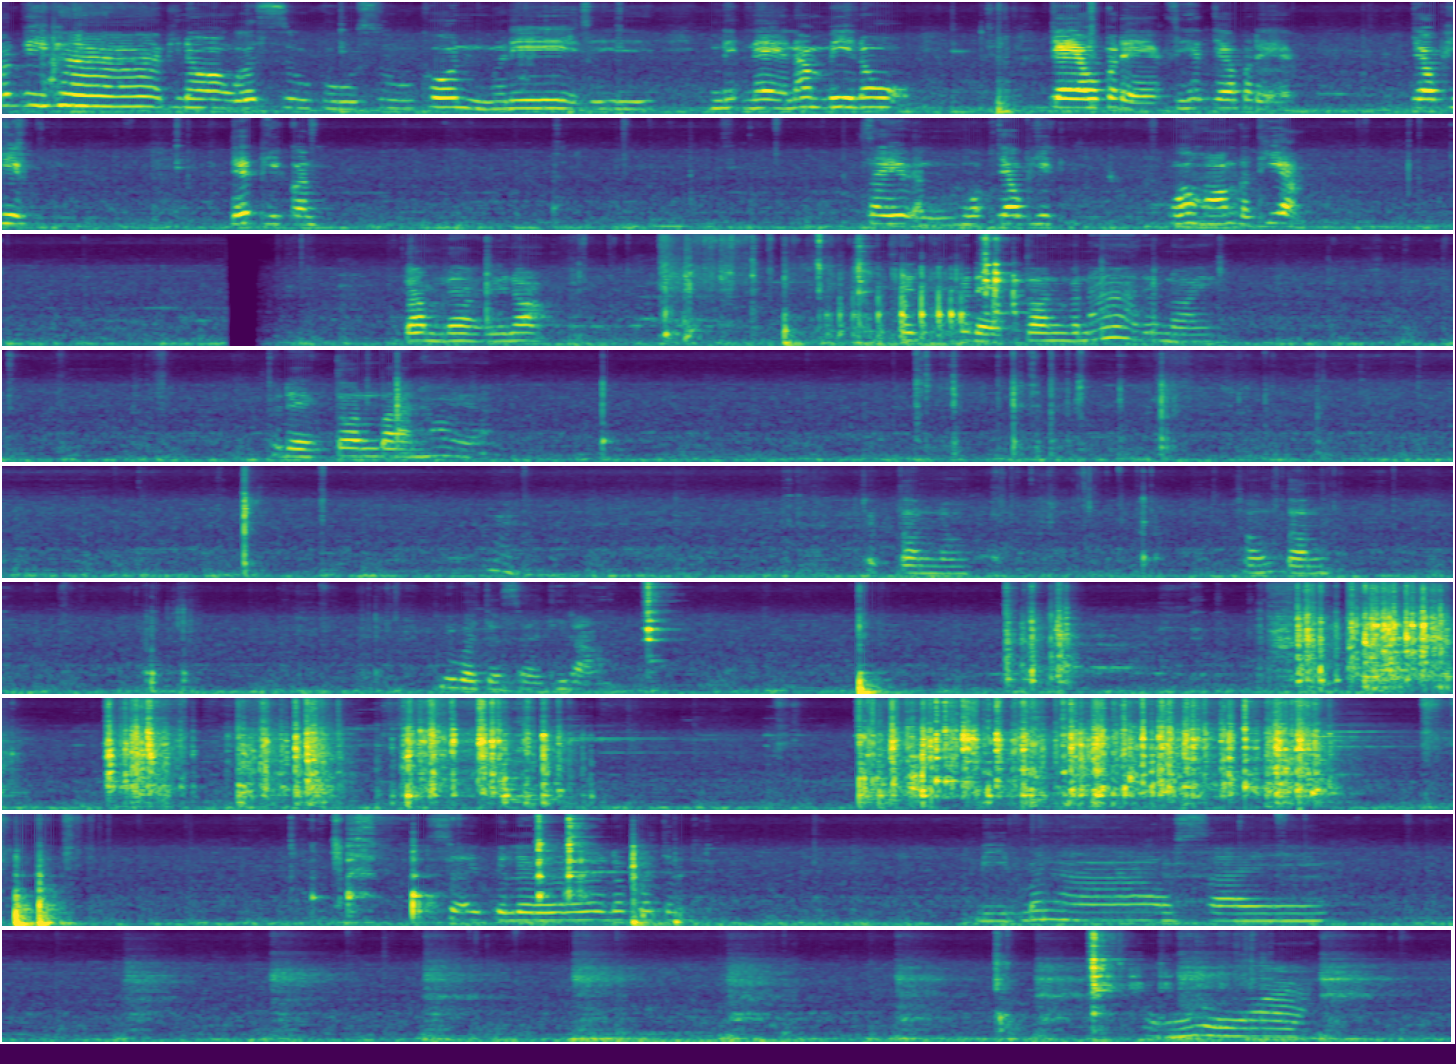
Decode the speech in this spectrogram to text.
สวัสดีค่ะ พี่น้องเวิร์ดสู่ผู้สู่คนมือนี้สิแนะนำเมนูแก้วปลาแดกสิเฮ็ดแก้วปลาแดกแก้วพริกเด็ดพริกก่อนใส่อันหัวแก้วพริก หัวหอมกระเทียมดำแล้วพี่น้องเฮ็ดปลาแดกตอนกันหน้าเล็กน้อยปลาแดกตอนบานเฮาเนี่ย ตันหนึงสองตันหรือว่าจะใส่ทีหลังใส่ไปเลยแล้วก็จะบีบมะนาวใส่ผ งนัว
